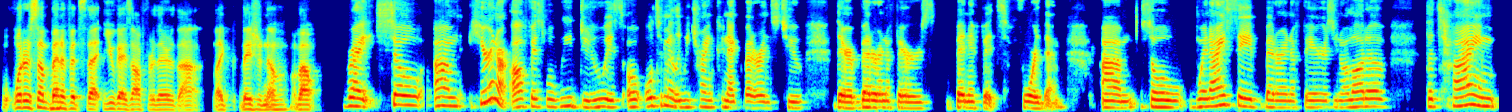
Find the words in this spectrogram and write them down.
What are some mm-hmm. benefits that you guys offer there that like they should know about? Right. So um, here in our office, what we do is ultimately we try and connect veterans to their veteran affairs benefits for them. Um, so when I say veteran affairs, you know, a lot of the time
